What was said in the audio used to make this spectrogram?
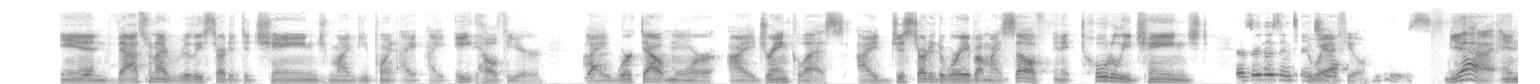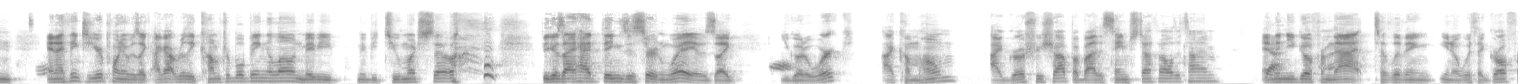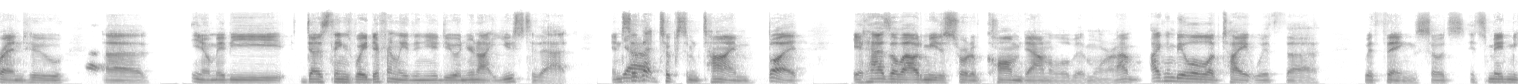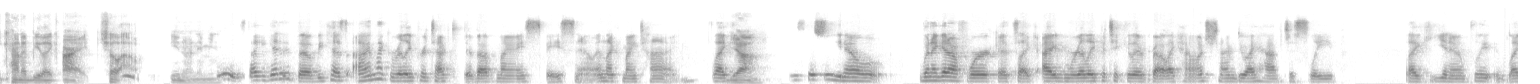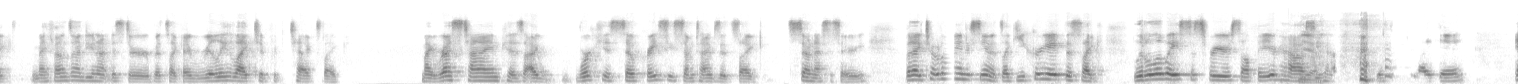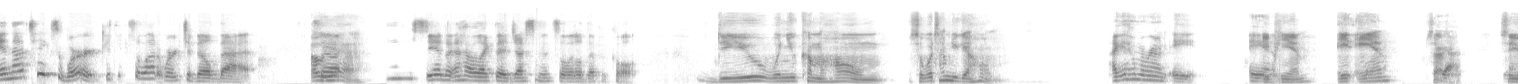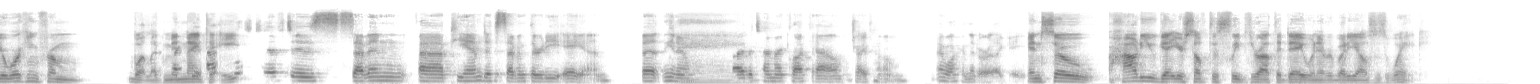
And yeah. that's when i really started to change my viewpoint. I, I ate healthier. Yeah. i worked out more. I drank less. I just started to worry about myself and it totally changed those are those intentional the way i feel. yeah and and i think to your point it was like i got really comfortable being alone maybe maybe too much so because i had things a certain way. It was like you go to work i come home i grocery shop i buy the same stuff all the time and yeah. then you go from that to living you know with a girlfriend who uh you know maybe does things way differently than you do and you're not used to that. And yeah. so that took some time but it has allowed me to sort of calm down a little bit more. I'm, i can be a little uptight with uh with things so it's it's made me kind of be like all right chill out you know what i mean? I get it though because i'm like really protective of my space now and like my time. Like yeah. especially you know when I get off work, it's like I'm really particular about like how much time do I have to sleep. Like, you know, please like my phone's on do not disturb. It's like I really like to protect like my rest time because I work is so crazy sometimes it's like so necessary. But I totally understand. It's like you create this like little oasis for yourself at your house. Yeah. You have to like it. And that takes work. It takes a lot of work to build that. Oh so yeah. I understand how like the adjustment's a little difficult do you when you come home so what time do you get home? I get home around 8 a.m 8 p.m 8 a.m sorry. Yeah. so yeah. you're working from what like midnight to 8 shift is 7 uh, p.m to 7 30 a.m but you know Dang. by the time i clock out drive home i walk in the door like 8 and so how do you get yourself to sleep throughout the day when everybody else is awake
